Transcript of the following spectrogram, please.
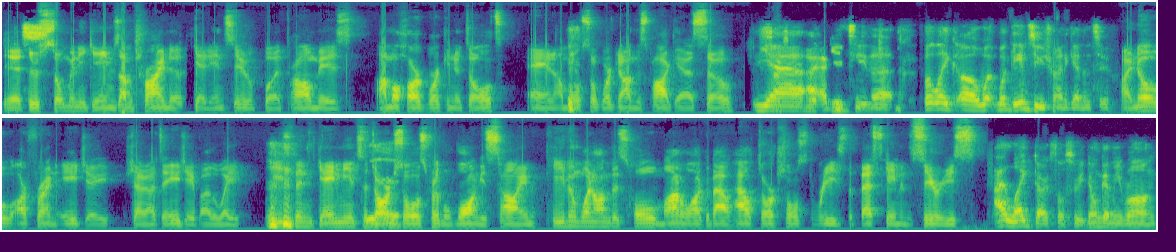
Yeah, there's so many games I'm trying to get into, but problem is I'm a hardworking adult and I'm also working on this podcast. So Yeah, I, I, can see that. But like, uh, what what games are you trying to get into? I know our friend AJ. Shout out to AJ, by the way. He's been getting me into Dark Souls for the longest time. He even went on this whole monologue about how Dark Souls 3 is the best game in the series. I like Dark Souls 3, don't get me wrong.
